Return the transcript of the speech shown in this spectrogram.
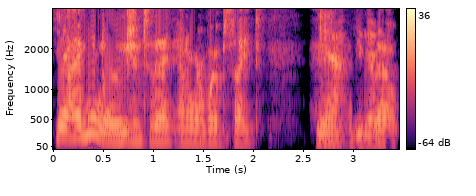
Yeah, I made an allusion to that on our website. Yeah, you it did. out.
